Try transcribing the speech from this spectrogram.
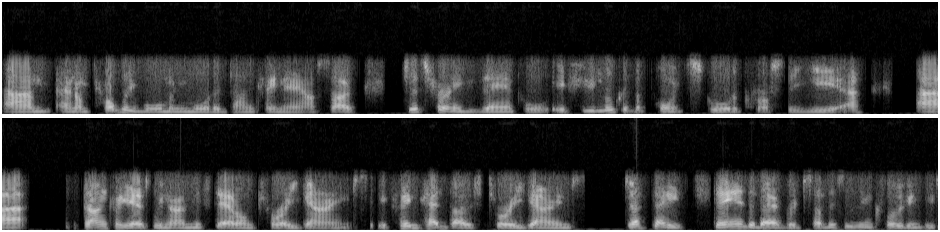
um, and I'm probably warming more to Dunkley now. So, just for an example, if you look at the points scored across the year, uh, Dunkley, as we know, missed out on three games. If he had those three games just at his standard average, so this is including his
